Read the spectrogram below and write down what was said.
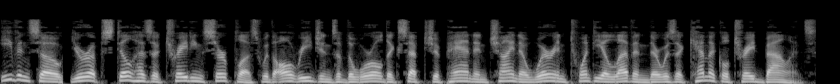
Even so, Europe still has a trading surplus with all regions of the world except Japan and China where in 2011 there was a chemical trade balance.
